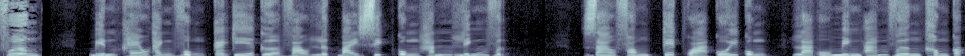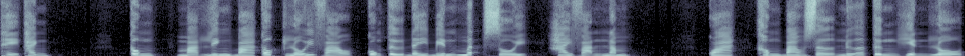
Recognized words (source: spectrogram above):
Phương biến khéo thành vùng cái kia cửa vào lực bài xích cùng hắn lĩnh vực. Giao phong kết quả cuối cùng là U Minh Ám Vương không có thể thành công mà Linh Ba Cốc lối vào cũng từ đây biến mất rồi, hai vạn năm. Qua, không bao giờ nữa từng hiển lộ.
